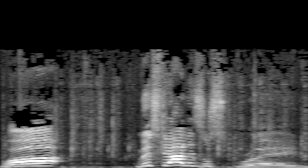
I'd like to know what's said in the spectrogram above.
Boah. Müsst ihr alle so sprayen.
